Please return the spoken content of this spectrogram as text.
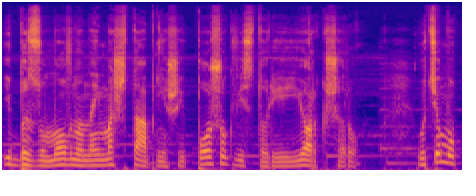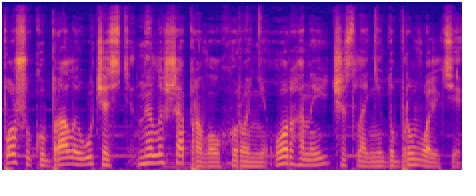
і безумовно наймасштабніший пошук в історії Йоркширу. У цьому пошуку брали участь не лише правоохоронні органи і численні добровольці,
